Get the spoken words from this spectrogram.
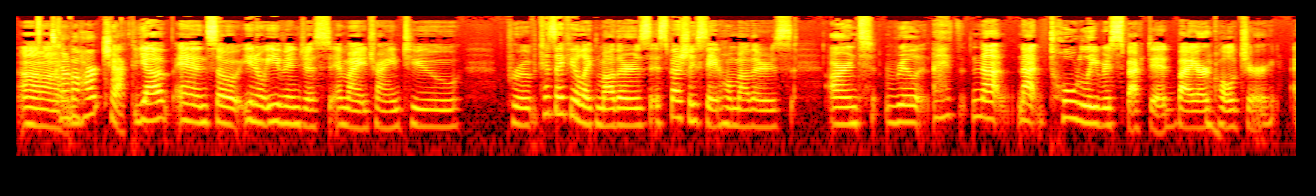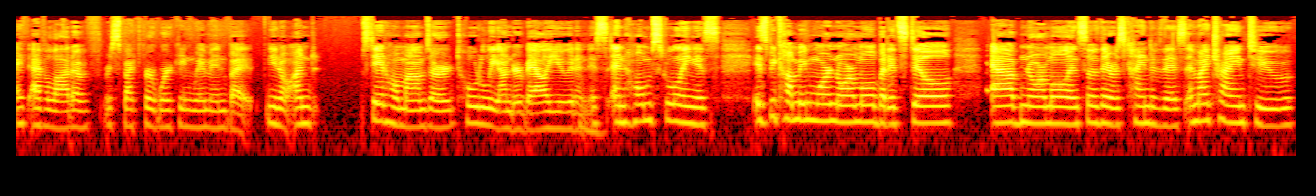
it's kind of a heart check. Yep. And so, you know, even just am I trying to prove because I feel like mothers, especially stay-at-home mothers, aren't really not not totally respected by our culture. I have a lot of respect for working women, but you know, un- stay-at-home moms are totally undervalued and it's, and homeschooling is is becoming more normal, but it's still abnormal and so there was kind of this am I trying to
